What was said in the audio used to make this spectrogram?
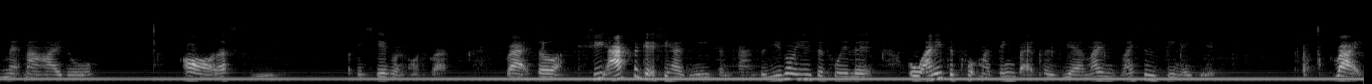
Met my idol. Oh, that's cute. Okay, she gave her an autograph. Right, so she, I forget she has needs sometimes. So you gonna use the toilet. Oh, I need to put my thing back because yeah, my my Sims be naked. Right.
